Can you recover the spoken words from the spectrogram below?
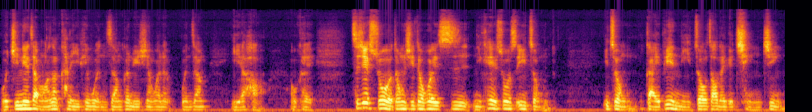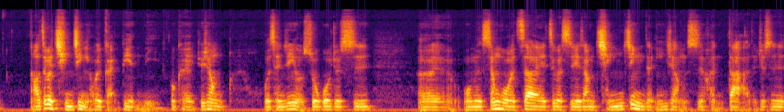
我今天在网上看了一篇文章，跟旅行相关的文章也好，OK，这些所有东西都会是你可以说是一种一种改变你周遭的一个情境，然后这个情境也会改变你，OK，就像我曾经有说过，就是呃，我们生活在这个世界上，情境的影响是很大的，就是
